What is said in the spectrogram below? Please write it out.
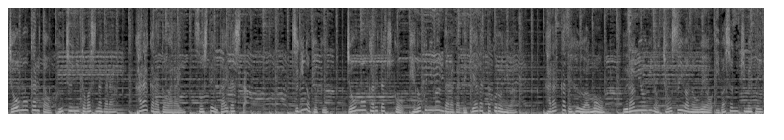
上毛カルタを空中に飛ばしながらカラカラと笑いそして歌い出した。次の曲上毛カルタ機構毛の国曼荼羅が出来上がった頃にはカラッカゼ風はもう裏妙義の長水輪の上を居場所に決めていて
